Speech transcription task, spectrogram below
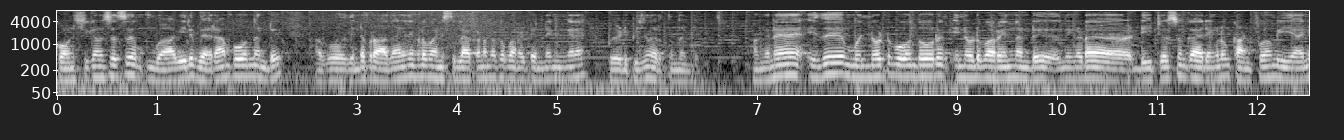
കോൺസിക്വൻസസ് ഭാവിയിൽ വരാൻ പോകുന്നുണ്ട്. അപ്പോൾ ഇതിന്റെ പ്രാധാന്യം നിങ്ങൾ മനസ്സിലാക്കണം എന്നൊക്കെ പറഞ്ഞിട്ട് എന്നെ ഇങ്ങനെ പേടിപ്പിച്ച് നിർത്തുന്നുണ്ട്. അങ്ങനെ ഇത് മുന്നോട്ട് പോകുന്തോറും എന്നോട് പറയുന്നുണ്ട് നിങ്ങളുടെ ഡീറ്റെയിൽസും കാര്യങ്ങളും കൺഫേം ചെയ്യാൻ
